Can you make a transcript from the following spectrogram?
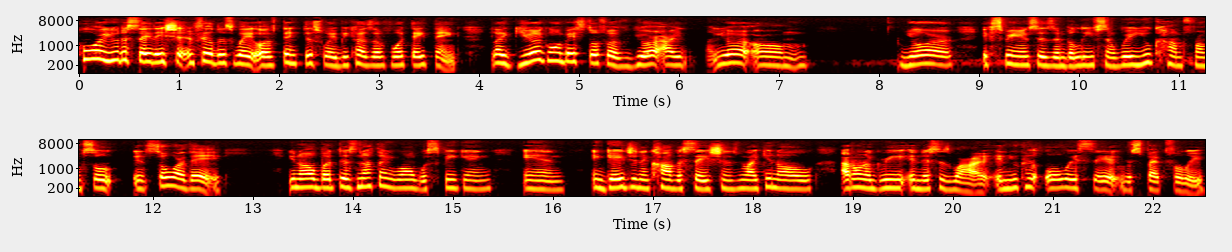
who are you to say they shouldn't feel this way or think this way because of what they think like you're going based off of your your um your experiences and beliefs and where you come from so and so are they you know, but there's nothing wrong with speaking and engaging in conversations like, you know, I don't agree and this is why. And you can always say it respectfully.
